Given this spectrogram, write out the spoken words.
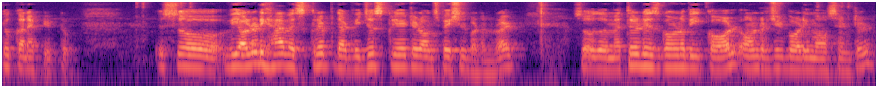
to connect it to. So we already have a script that we just created on spatial button right? So the method is going to be called on rigid body mouse center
